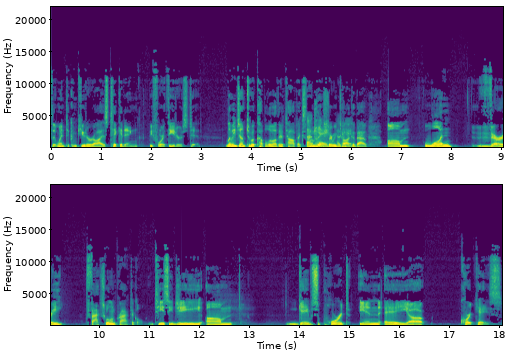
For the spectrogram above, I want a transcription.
that went to computerized ticketing before theaters did. Let me jump to a couple of other topics I want to make sure we okay. talk about. Um, one, very factual and practical. TCG um, gave support in a uh, court case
